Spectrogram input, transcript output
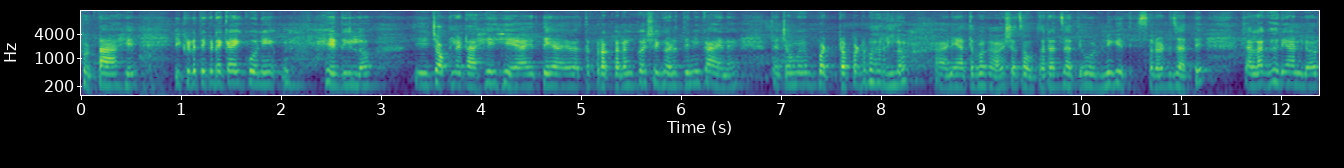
छोटा आहे. इकडे तिकडे काही कोणी हे दिलं हे चॉकलेट आहे हे आहे ते आहे. आता प्रकरण कसे घडते आणि काय नाही त्याच्यामुळे पट्टापट भरलं. आणि आता बघा अशा चौतारात जाते ओढणी घेते सरळ जाते. त्याला घरी आणल्यावर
